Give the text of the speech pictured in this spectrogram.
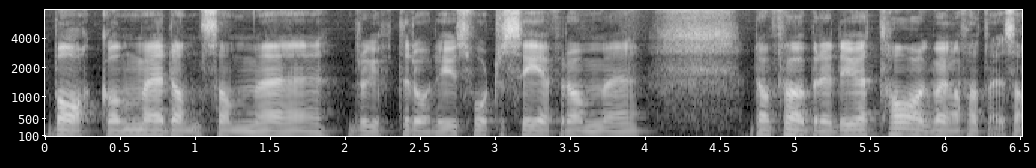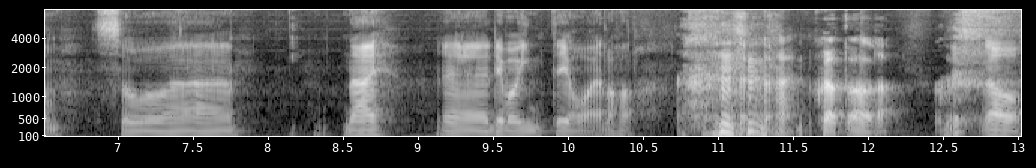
bakom eh, de som eh, drog upp det då. Det är ju svårt att se för de, eh, de förberedde ju ett tag vad jag fattade det som. Så eh, nej, det var inte jag i alla fall. Skönt att höra. Ja.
